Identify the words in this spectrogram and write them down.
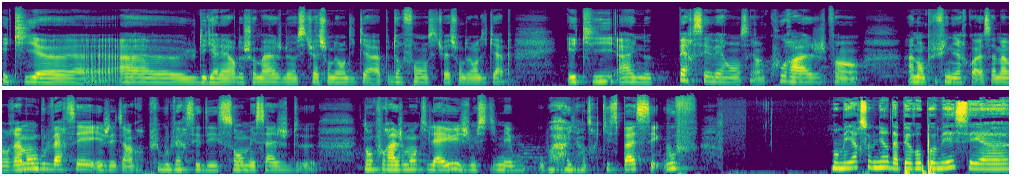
et qui a eu des galères de chômage, de situation de handicap, d'enfants en situation de handicap, et qui a une persévérance et un courage. Enfin à n'en plus finir quoi. Ça m'a vraiment bouleversée et j'ai été encore plus bouleversée des 100 messages de d'encouragement qu'il a eu et je me suis dit mais waouh, il y a un truc qui se passe, c'est ouf. Mon meilleur souvenir d'apéro paumé, c'est euh,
